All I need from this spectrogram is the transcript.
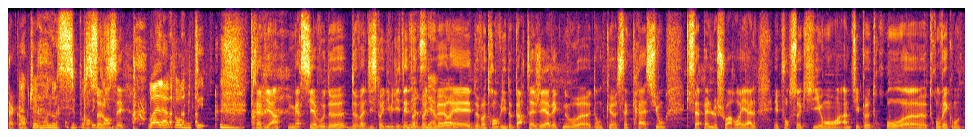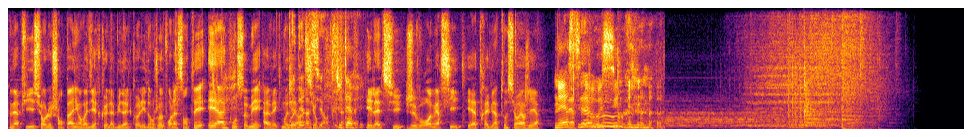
D'accord. actuellement, donc c'est pour, se qui- lancer. Voilà, pour goûter. Très bien. Merci à vous deux de votre disponibilité, de votre bonne humeur vous. et de votre envie de partager avec nous euh, donc euh, cette création qui s'appelle le choix royal. Et pour ceux qui ont un petit peu trop euh, trouvé qu'on appuyait sur le champagne, on va dire que l'abus d'alcool est dangereux pour la santé et à consommer avec modération. Modération. Tout à fait. Et là-dessus, je vous remercie et à très bientôt sur RGR. Merci, Merci à vous. aussi.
